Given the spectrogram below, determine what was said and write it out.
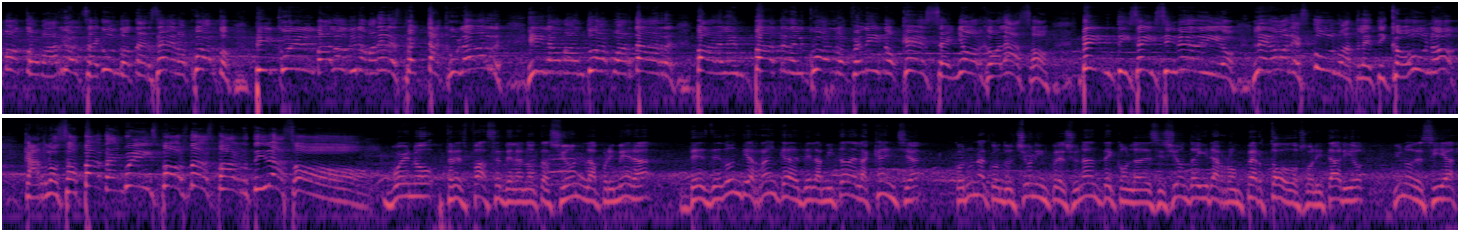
Moto, barrió el segundo, tercero, cuarto, picó el balón de una manera espectacular y la mandó a guardar para el empate del cuadro felino. ¡Qué señor golazo! 26 y medio, Leones 1, Atlético 1, Carlos Zapata en Wings Sports, más partidazo. Bueno, tres fases de la anotación. La primera, desde donde arranca desde la mitad de la cancha, con una conducción impresionante, con la decisión de ir a romper todo solitario. Y uno decía,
